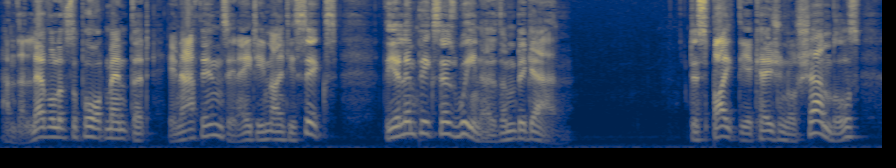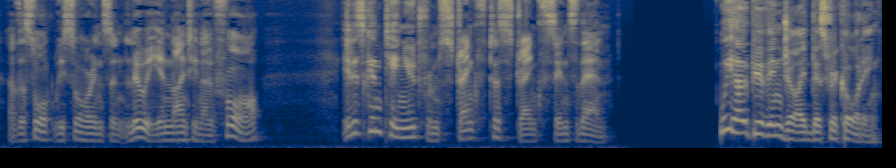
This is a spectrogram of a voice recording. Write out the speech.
and the level of support meant that, in Athens in 1896, the Olympics as we know them began. Despite the occasional shambles, of the sort we saw in St. Louis in 1904, it has continued from strength to strength since then. We hope you've enjoyed this recording.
